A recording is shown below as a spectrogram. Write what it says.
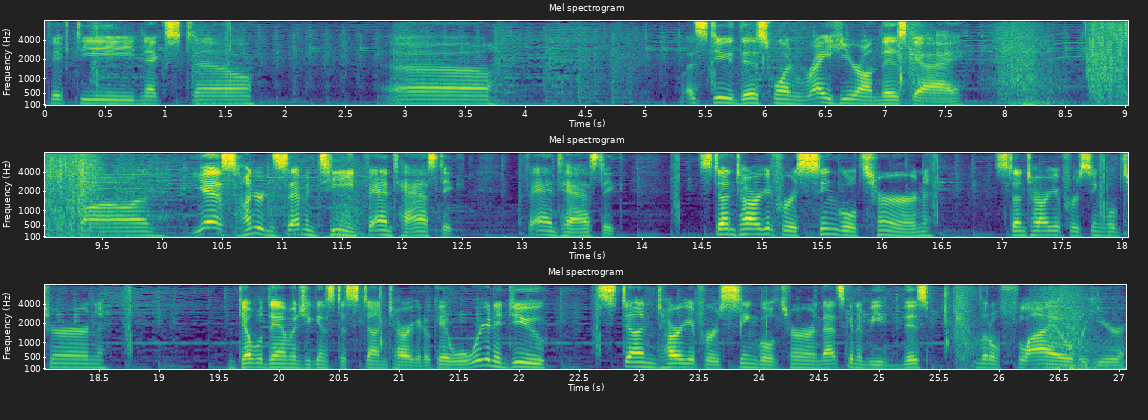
50 next... Uh, uh, let's do this one right here on this guy. Come on. Yes, 117. Fantastic. Fantastic. Stun target for a single turn. Stun target for a single turn. Double damage against a stun target. Okay, well, we're going to do stun target for a single turn. That's going to be this little fly over here.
